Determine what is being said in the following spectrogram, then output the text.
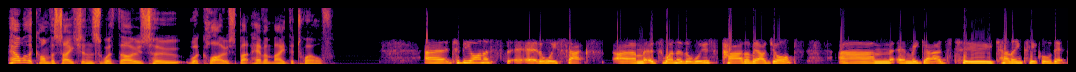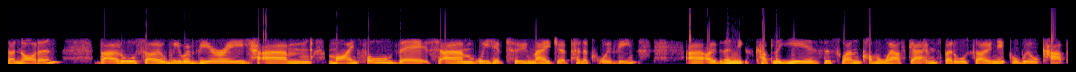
How were the conversations with those who were close but haven't made the 12? Uh, to be honest, it always sucks. Um, it's one of the worst part of our jobs um, in regards to telling people that they're not in. But also, we were very um, mindful that um, we have two major pinnacle events uh, over the next couple of years. This one, Commonwealth Games, but also Netball World Cup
